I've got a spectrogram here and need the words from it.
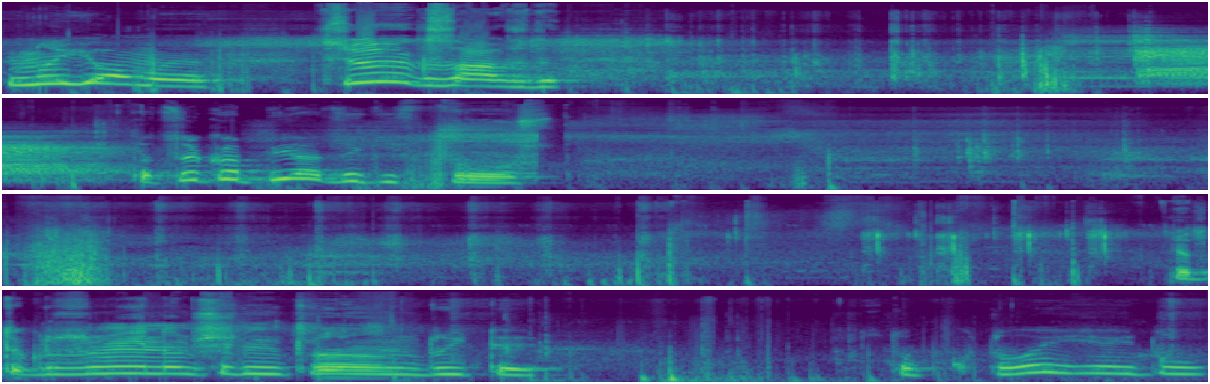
Ну йоми, все як завжди. Та це капець якийсь просто. Я так розумію, нам ще не дойти. Стоп, куди я йду?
